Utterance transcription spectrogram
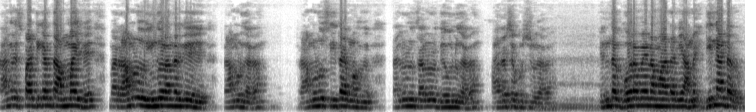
కాంగ్రెస్ పార్టీకి అంతా అమ్మ అయితే మరి రాముడు హిందువులందరికీ రాముడు కదా? రాముడు సీత మాకు తల్లులు తల్లులు దేవుళ్ళు కదా? ఆదర్శ పురుషులు కదా? ఎంత ఘోరమైన మాటని అన్న దీన్ని అంటారు.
